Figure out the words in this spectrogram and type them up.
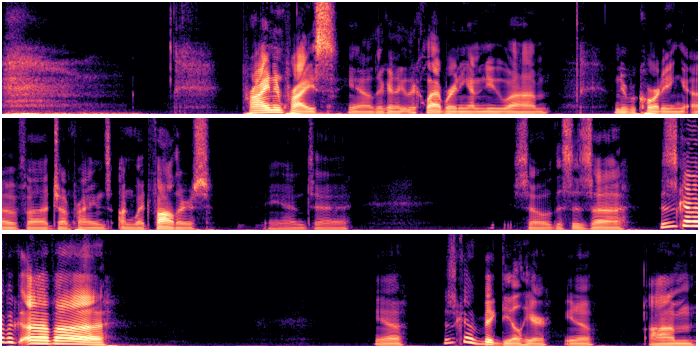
Prine and Price, you know, they're gonna they're collaborating on a new um, new recording of uh, John Prine's Unwed Fathers and uh, so this is uh this is kind of a of a know this is kind of a big deal here you know? Um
